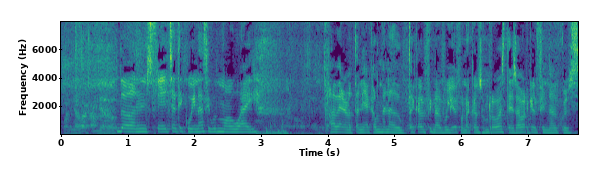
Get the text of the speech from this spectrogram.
Quan ja va canviar Doncs fer i cuina ha sigut molt guai. A veure, no tenia cap mena de dubte que al final volia fer una cançó amb roba estesa perquè al final pues,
